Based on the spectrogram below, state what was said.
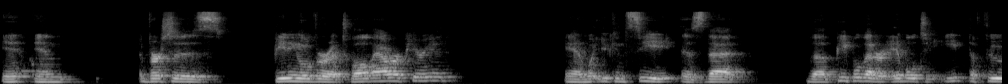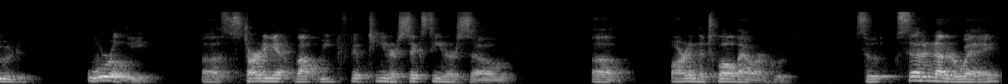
in, in versus feeding over a 12-hour period. And what you can see is that the people that are able to eat the food orally, uh, starting at about week 15 or 16 or so, uh, are in the 12-hour group. So said another way,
